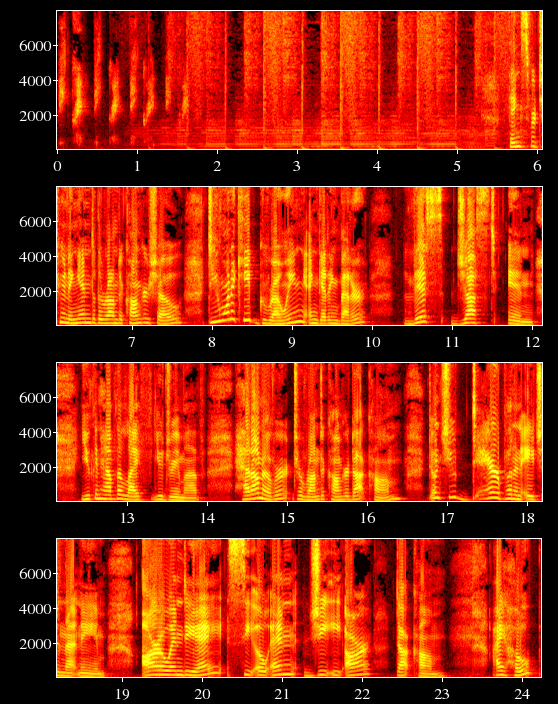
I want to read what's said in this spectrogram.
Be great, be great, be great, be great. Thanks for tuning in to the Ronda Conger Show. Do you want to keep growing and getting better? This just in. You can have the life you dream of. Head on over to rondaconger.com. Don't you dare put an H in that name. R O N D A C O N G E R dot com. I hope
